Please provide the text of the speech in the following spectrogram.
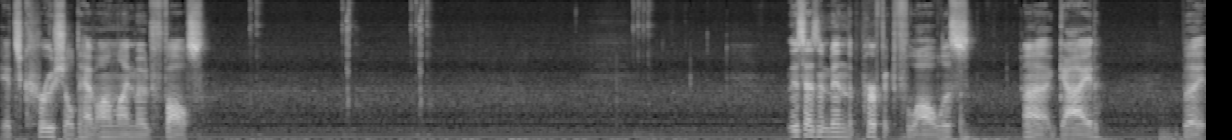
It's crucial to have online mode false. This hasn't been the perfect flawless uh, guide, but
